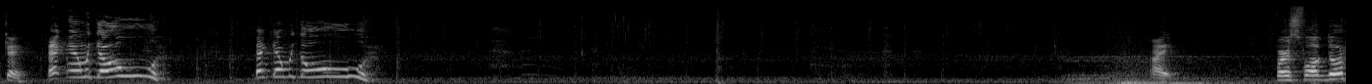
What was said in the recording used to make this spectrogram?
Okay, back down we go. Back down we go. All right. Fog door.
